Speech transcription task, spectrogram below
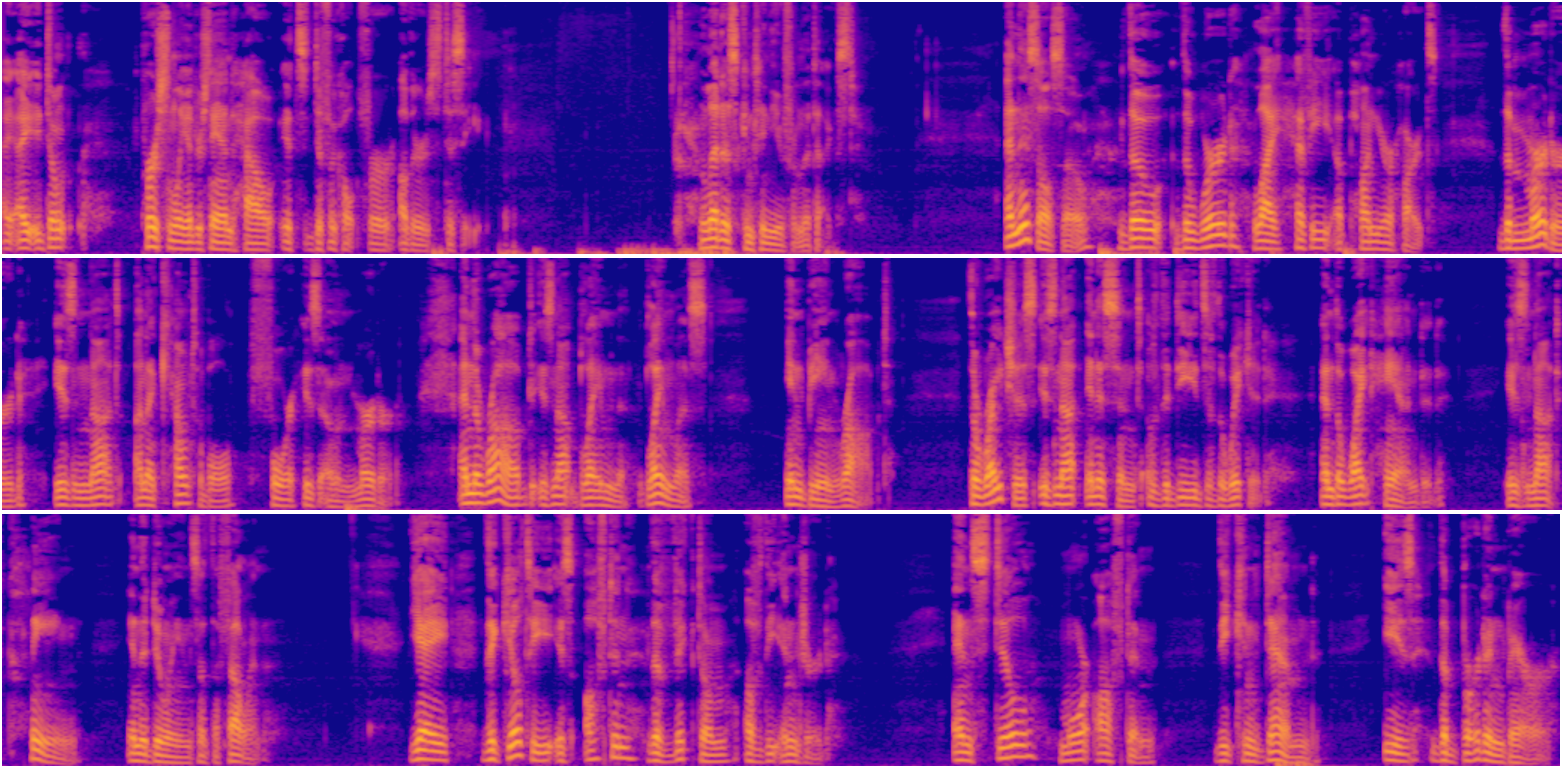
I, I don't personally understand how it's difficult for others to see. Let us continue from the text. And this also, though the word lie heavy upon your hearts, the murdered is not unaccountable for his own murder, and the robbed is not blamed, blameless in being robbed. The righteous is not innocent of the deeds of the wicked, and the white handed is not clean in the doings of the felon. Yea, the guilty is often the victim of the injured, and still more often the condemned is the burden bearer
